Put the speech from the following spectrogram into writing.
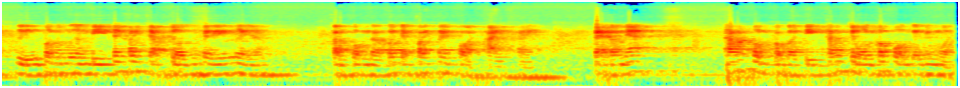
ๆ หรือพลเมืองดีค่อยๆจับโจรไปเรื่อยๆนะสังคมเราก็จะค่อยๆปลอดภัยไปแต่ตอนเนี้ยทั้งคนปกติทั้งโจรก็ปนกันไปหมด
